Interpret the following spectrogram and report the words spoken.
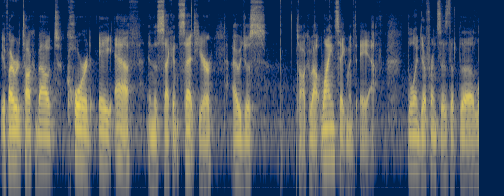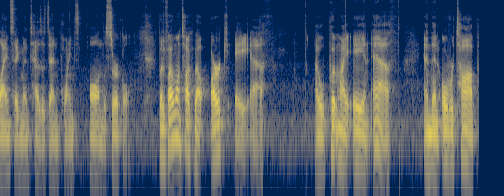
if I were to talk about chord AF in the second set here, I would just talk about line segment AF. The only difference is that the line segment has its endpoints on the circle. But if I want to talk about arc AF, I will put my A and F, and then over top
